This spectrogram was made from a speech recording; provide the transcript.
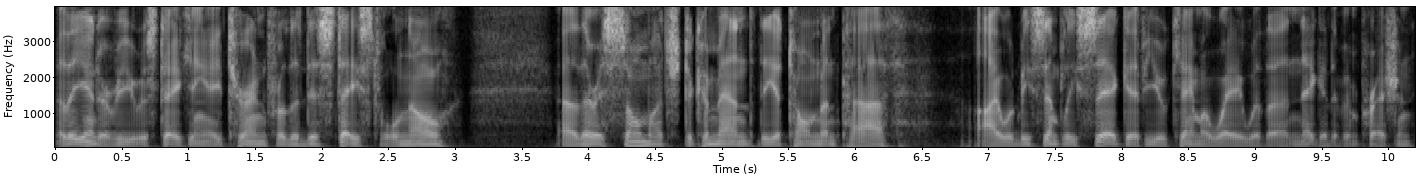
The interview is taking a turn for the distasteful, no? Uh, there is so much to commend the atonement path. I would be simply sick if you came away with a negative impression.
